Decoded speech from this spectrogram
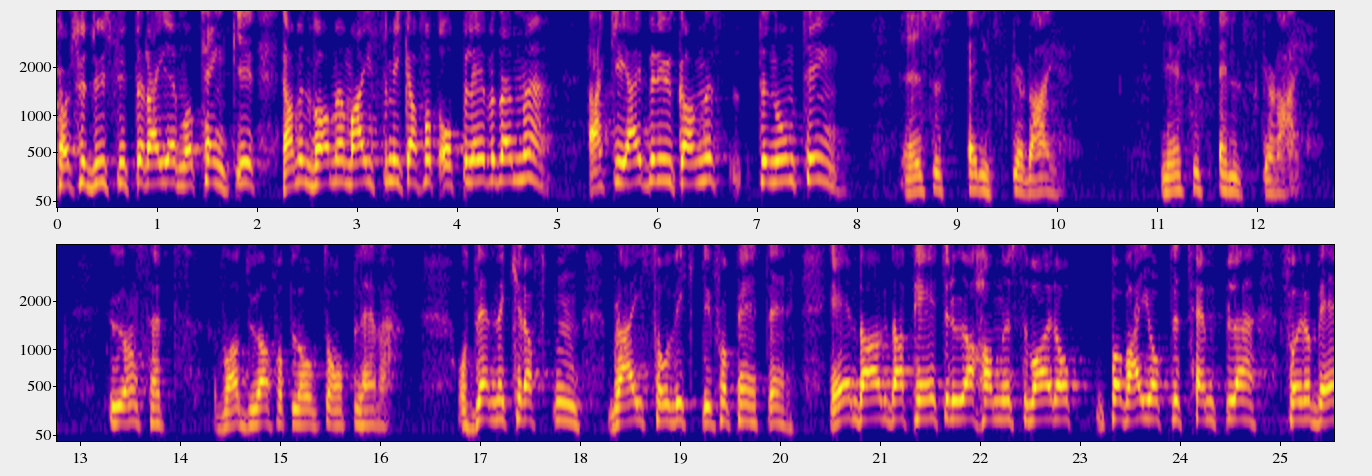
Kanskje du sitter der hjemme og tenker ja, men hva med meg som ikke har fått oppleve denne? Er ikke jeg brukende til noen ting? Jesus elsker deg. Jesus elsker deg. Uansett hva du har fått lov til å oppleve. Og denne kraften blei så viktig for Peter. En dag da Peter og Johannes var opp, på vei opp til tempelet for å be,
